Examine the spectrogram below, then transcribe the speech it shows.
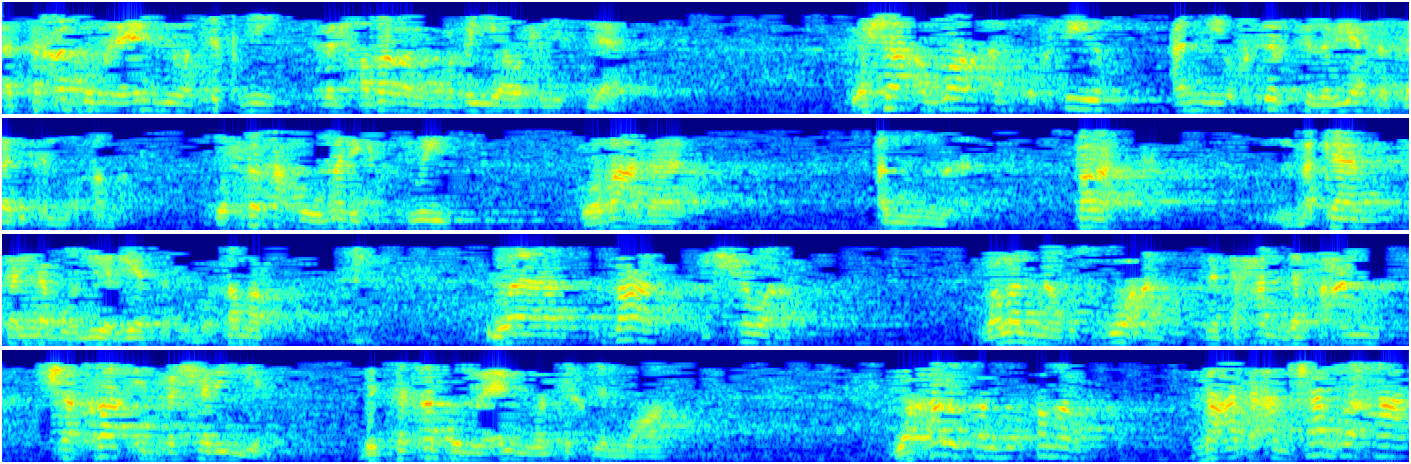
التقدم العلمي والتقني في الحضارة الغربية وفي الإسلام. وشاء الله أن أختير أني اخترت لرئاسة ذلك المؤتمر. وافتتحه ملك السويد وبعد أن ترك المكان سلمه لي رئاسة المؤتمر ودار الحوار ظللنا أسبوعا نتحدث عن شقاء البشرية بالتقدم العلمي والتقني المعاصر. وخلص المؤتمر بعد أن شرح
